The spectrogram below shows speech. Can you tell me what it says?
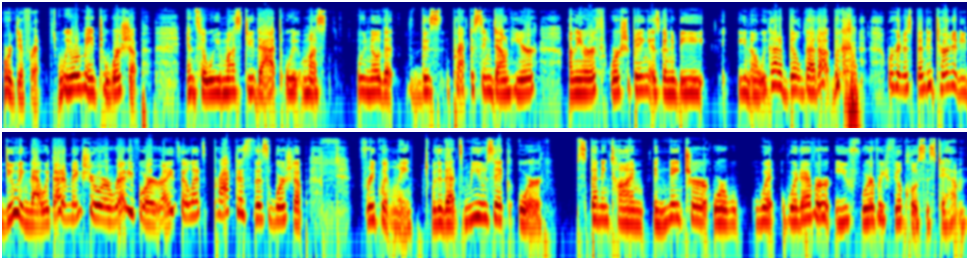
or different. We were made to worship. And so we must do that. We must, we know that this practicing down here on the earth, worshiping is going to be, you know, we got to build that up. We're going to spend eternity doing that. We got to make sure we're ready for it, right? So let's practice this worship frequently, whether that's music or spending time in nature or what whatever you wherever you feel closest to him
